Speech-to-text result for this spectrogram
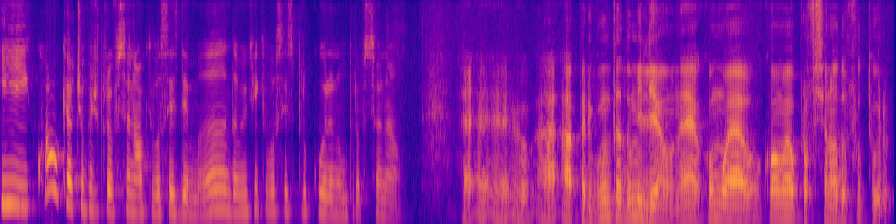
E qual que é o tipo de profissional que vocês demandam e o que, que vocês procuram num profissional? É, é, é a, a, pergunta do milhão, né? Como é, como é o profissional do futuro?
